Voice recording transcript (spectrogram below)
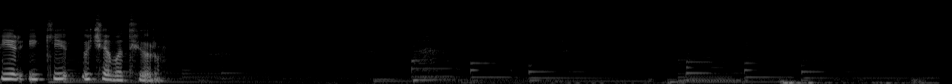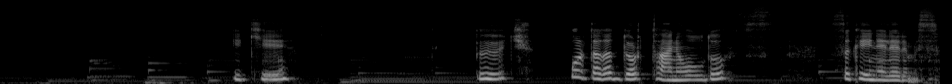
1, 2, 3'e batıyorum. İki, üç. Burada da dört tane oldu sık iğnelerimiz.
